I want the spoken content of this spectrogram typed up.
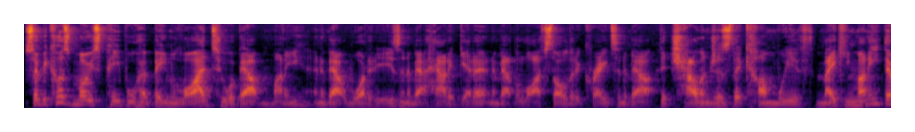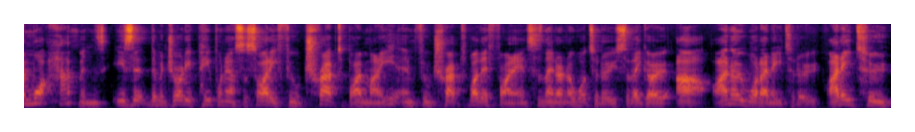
So, because most people have been lied to about money and about what it is and about how to get it and about the lifestyle that it creates and about the challenges that come with making money, then what happens is that the majority of people in our society feel trapped by money and feel trapped by their finances and they don't know what to do. So, they go, ah, I know what I need to do. I need to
